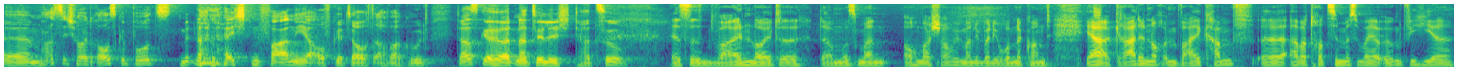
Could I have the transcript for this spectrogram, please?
Ähm, hast dich heute rausgeputzt, mit einer leichten Fahne hier aufgetaucht, aber gut, das gehört natürlich dazu. Es sind Wahlen, Leute. Da muss man auch mal schauen, wie man über die Runde kommt. Ja, gerade noch im Wahlkampf, äh, aber trotzdem müssen wir ja irgendwie hier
